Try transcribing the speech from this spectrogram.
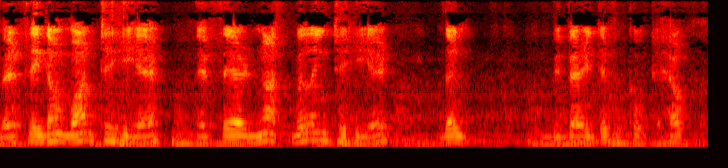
But if they don't want to hear, if they're not willing to hear, then it'll be very difficult to help them.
